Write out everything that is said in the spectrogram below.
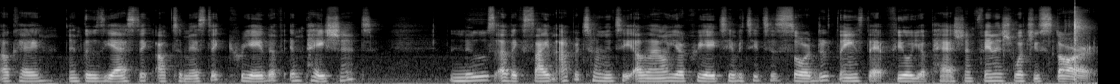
Okay. Enthusiastic, optimistic, creative, impatient. News of exciting opportunity, allowing your creativity to soar. Do things that fuel your passion. Finish what you start.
